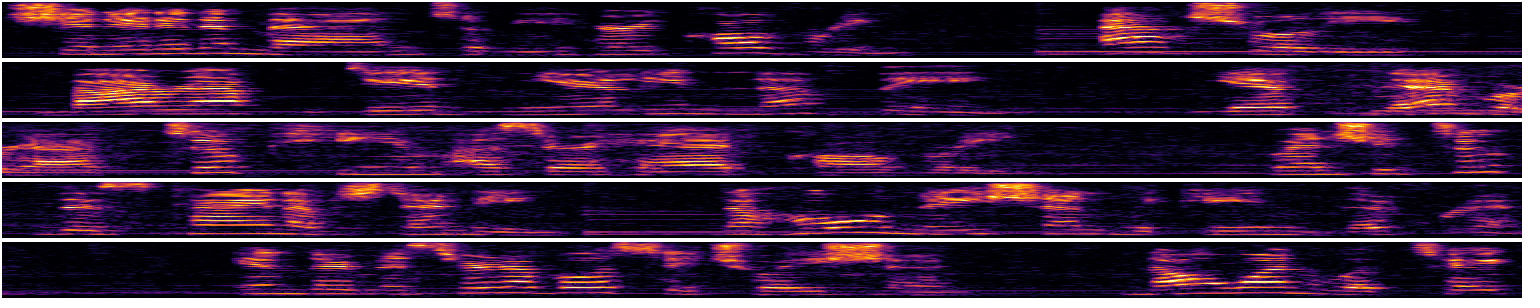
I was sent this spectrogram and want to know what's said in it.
she needed a man to be her covering. Actually, Barak did nearly nothing, yet Deborah took him as her head covering. When she took this kind of standing, the whole nation became different. In their miserable situation, no one would take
